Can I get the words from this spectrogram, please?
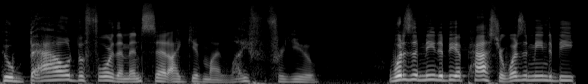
who bowed before them and said, I give my life for you. What does it mean to be a pastor? What does it mean to be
